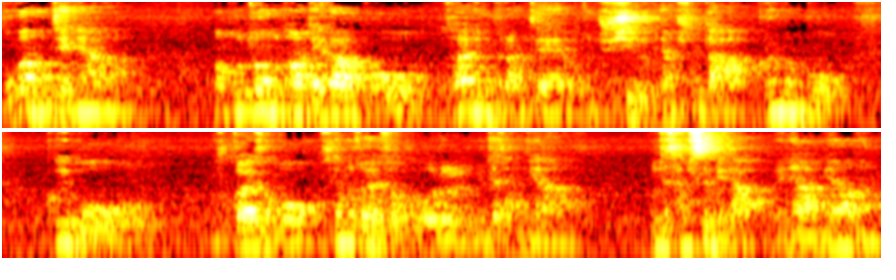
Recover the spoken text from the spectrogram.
뭐가 문제냐? 어, 보통 어, 내가 뭐 사장님들한테 어떤 주식을 그냥 준다. 그러면 뭐 그게 뭐 국가에서 뭐 세무서에서 그거를 문제 삼냐? 문제 삼습니다. 왜냐하면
